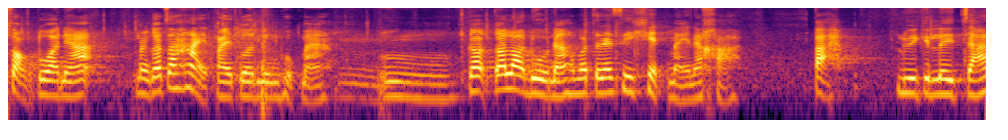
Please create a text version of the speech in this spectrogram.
12 ตัวเนี้ย มันก็จะหายไปตัวหนึ่งถูกไหมอืมก็ก็รอดูนะว่าจะได้ซีเคดไหมนะคะไปะลุยกันเลยจ้า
